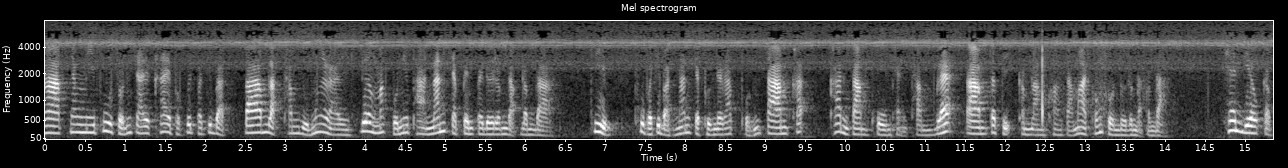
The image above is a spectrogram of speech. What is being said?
หากยังมีผู้สนใจใคร่ประพฤติปฏิบัติ ตามหลักธรรมอยู่เมื่อไรเรื่องมรรคผลนิพพานนั้นจะเป็นไปโดยลำดับลำดา ที่ผู้ปฏิบัตินั้นจะพึงได้รับผลตามขั้นตามภูมิแห่งธรรมและตามสติกำลังความสามารถของตนโดยลำดับลำดา เช่นเดียวกับ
